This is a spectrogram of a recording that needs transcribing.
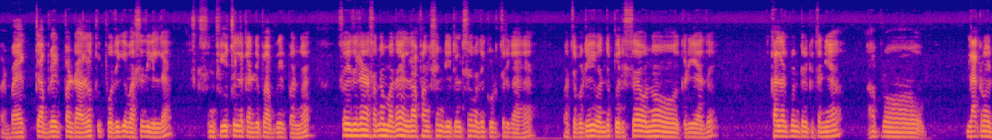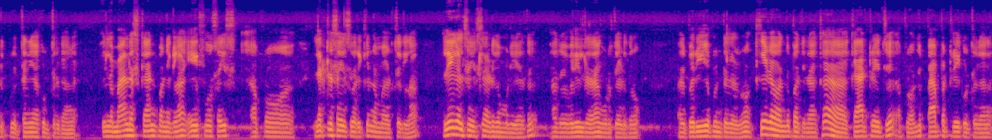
பட் மைக் அப்கிரேட் பண்ணுற அளவுக்கு இப்போதைக்கு வசதி இல்லை. இன் ஃப்யூச்சரில் கண்டிப்பாக அப்கிரேட் பண்ணுவேன். ஸோ இதில் நான் சொன்ன மாதிரி தான் எல்லா ஃபங்க்ஷன் டீட்டெயில்ஸும் வந்து கொடுத்துருக்காங்க. மற்றபடி வந்து பெருசாக ஒன்றும் கிடையாது. கலர் பிரிண்டருக்கு தனியாக அப்புறம் பிளாக் அண்ட் ஒயிட் தனியாக கொடுத்துருக்காங்க. இதில் மேலே ஸ்கேன் பண்ணிக்கலாம். ஏ ஃபோர் சைஸ் அப்புறம் லெட்டர் சைஸ் வரைக்கும் நம்ம எடுத்துக்கலாம். லீகல் சைஸில் எடுக்க முடியாது. அது வெளியில் தான் கொடுத்து எடுக்கணும். அது பெரிய பிரிண்டர் இருக்கும் கீழே வந்து பார்த்தீங்கன்னாக்கா கேட்ரேஜ் அப்புறம் வந்து பேப்பர் ட்ரே கொடுத்துருக்காங்க.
